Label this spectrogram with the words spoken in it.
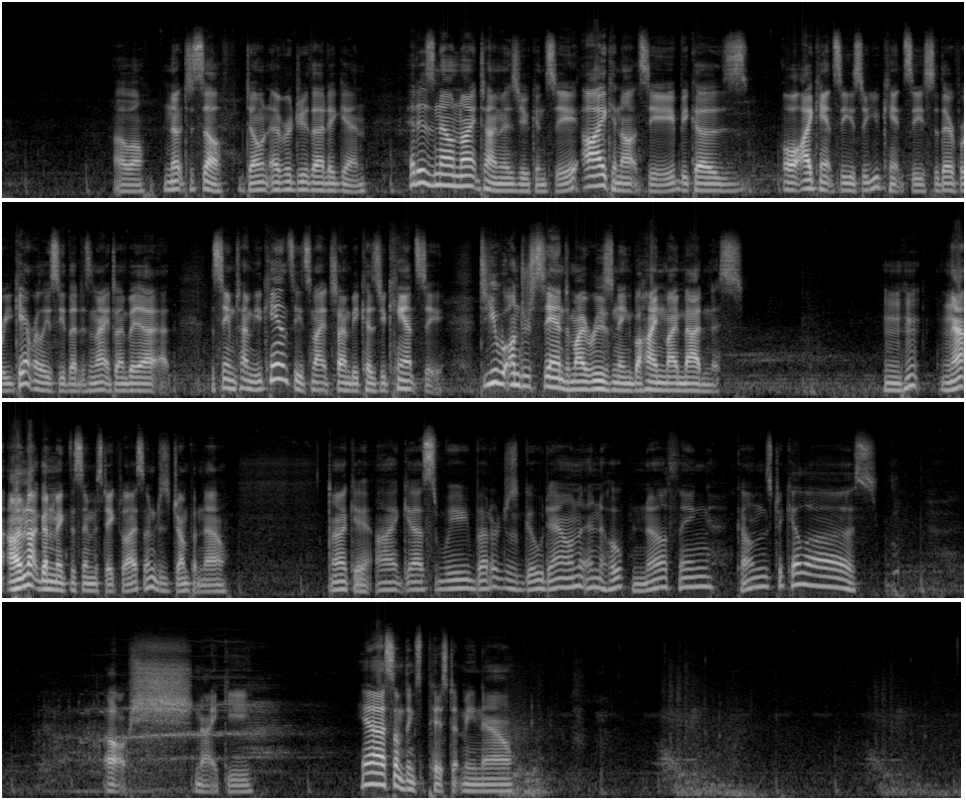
Oh well. Note to self, don't ever do that again. It is now nighttime, as you can see. I cannot see because, well, I can't see, so you can't see, so therefore you can't really see that it's nighttime, but at the same time you can see it's nighttime because you can't see. Do you understand my reasoning behind my madness? Mm-hmm. Nah, I'm not gonna make the same mistake twice. I'm just jumping now. Okay, I guess we better just go down and hope nothing comes to kill us. Oh, shh, Nike. Yeah, something's pissed at me now.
